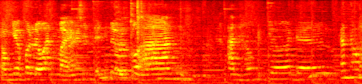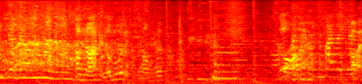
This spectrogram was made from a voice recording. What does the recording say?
không nhớ follow anh mà em xin đến nơi của anh. Anh không cho đâu. Anh không cho đâu. Không nói mình có mũi mình không? Không. Nữa Vậy mà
